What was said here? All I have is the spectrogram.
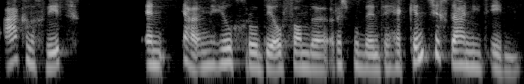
akelig wit. En ja, een heel groot deel van de respondenten herkent zich daar niet in.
